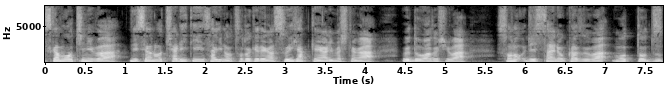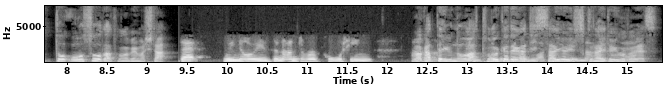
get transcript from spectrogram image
スカムウォッチには偽のチャリティー詐欺の届け出が数百件ありましたが、ウッドワード氏は、その実際の数はもっとずっと多そうだと述べました。分かっているのは届け出が実際より少ないということです。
